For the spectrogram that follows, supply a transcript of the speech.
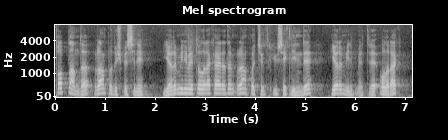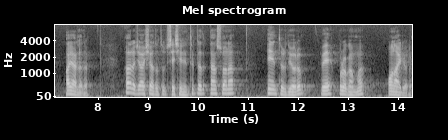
Toplamda rampa düşmesini yarım milimetre olarak ayarladım. Rampa açıklık yüksekliğini de yarım milimetre olarak ayarladım. Aracı aşağıda tut seçeneğini tıkladıktan sonra Enter diyorum ve programı onaylıyorum.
